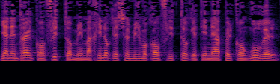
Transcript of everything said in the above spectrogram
ya han entrado en conflicto. Me imagino que es el mismo conflicto que tiene Apple con Google,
